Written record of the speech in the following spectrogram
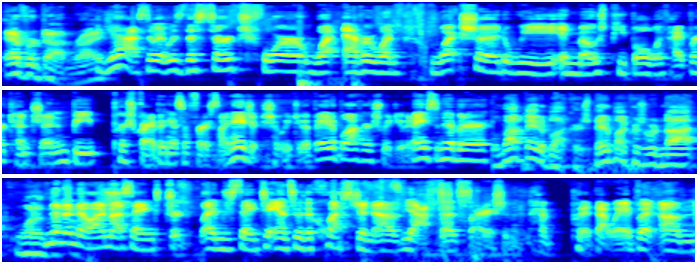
ever done, right? Yeah, so it was the search for what everyone, what should we, in most people with hypertension, be prescribing as a first line agent? Should we do a beta blocker? Should we do an ACE inhibitor? Well, not beta blockers. Beta blockers were not one of No, no, no. I'm not saying, I'm just saying to answer the question of, yeah, that's, sorry, I shouldn't have put it that way, but, um,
